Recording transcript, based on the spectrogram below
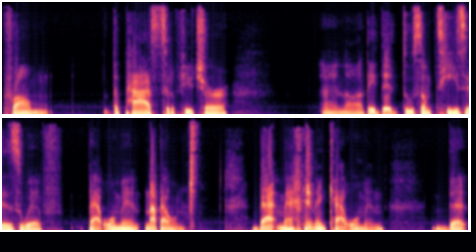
from the past to the future and uh, they did do some teases with Batwoman, not Batwoman, Batman and Catwoman that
